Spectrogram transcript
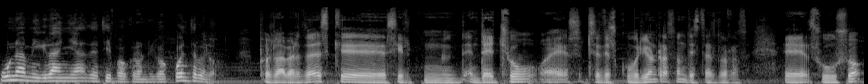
una migraña de tipo crónico? Cuéntemelo. Pues la verdad es que, es decir, de hecho, eh, se descubrió en razón de estas dos razones. Eh, su uso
